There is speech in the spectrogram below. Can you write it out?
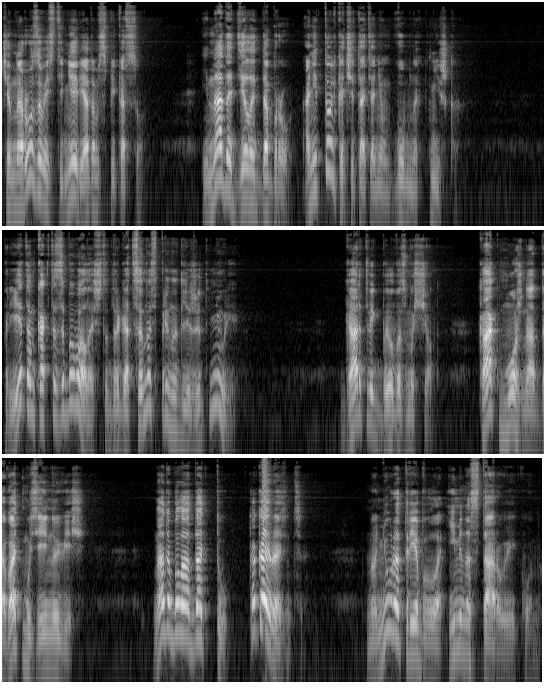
чем на розовой стене рядом с Пикассо. И надо делать добро, а не только читать о нем в умных книжках. При этом как-то забывалось, что драгоценность принадлежит Нюре. Гартвик был возмущен. Как можно отдавать музейную вещь? Надо было отдать ту. Какая разница? Но Нюра требовала именно старую икону.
